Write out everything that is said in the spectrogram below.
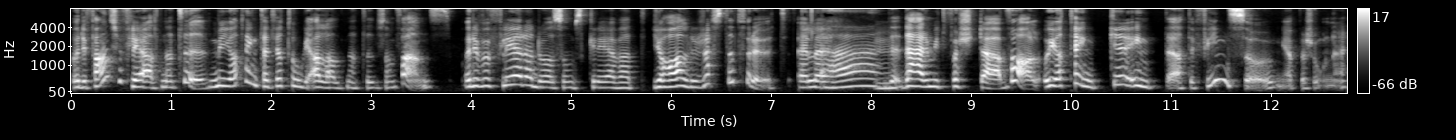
Och det fanns ju flera alternativ, men jag tänkte att jag tog alla alternativ som fanns. Och det var flera då som skrev att jag har aldrig röstat förut. Eller Ah, det, det här är mitt första val. Och jag tänker inte att det finns så unga personer.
